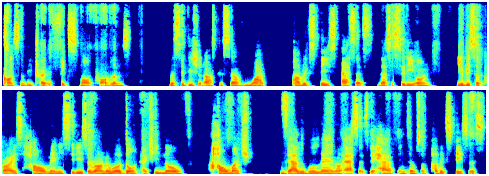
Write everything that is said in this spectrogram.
constantly try to fix small problems. The city should ask itself, what public space assets does a city own? You'll be surprised how many cities around the world don't actually know how much valuable land or assets they have in terms of public spaces.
